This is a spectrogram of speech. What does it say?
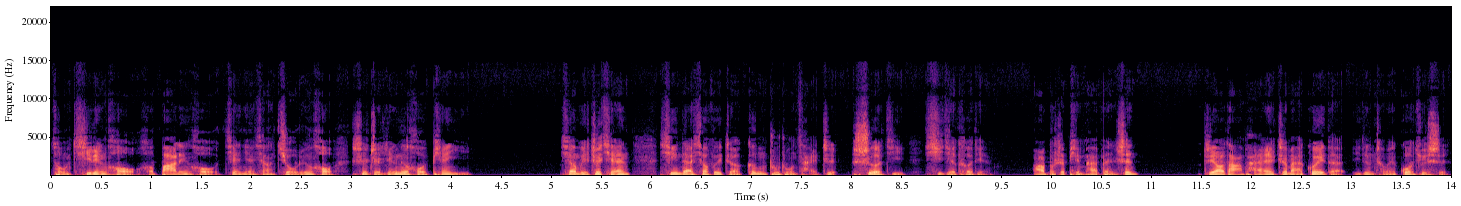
从七零后和八零后渐渐向九零后甚至零零后偏移。相比之前，新一代消费者更注重材质、设计、细节特点，而不是品牌本身。只要大牌只买贵的，已经成为过去式。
